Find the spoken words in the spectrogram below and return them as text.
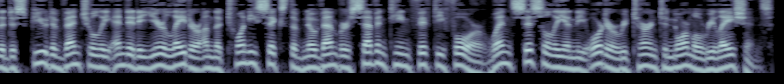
The dispute eventually ended a year later on 26 November 1754 when Sicily and the order returned to normal relations.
